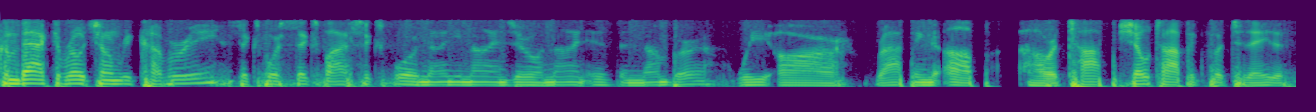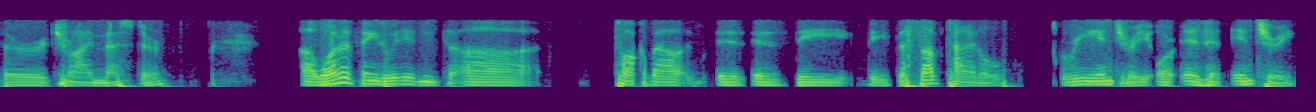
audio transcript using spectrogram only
Welcome back to Roach on Recovery. 646-564-9909 is the number. We are wrapping up our top show topic for today, the third trimester. Uh, one of the things we didn't uh, talk about is, is the, the, the subtitle, reentry, or is it entry?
